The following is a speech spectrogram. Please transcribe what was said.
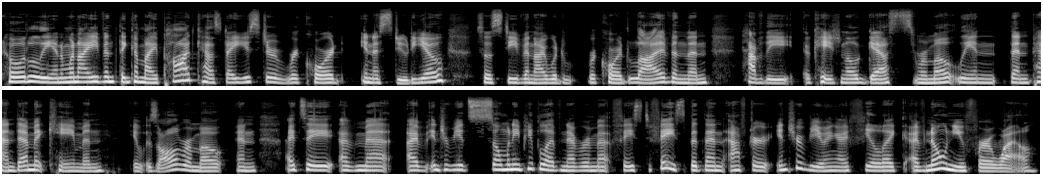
Totally. And when I even think of my podcast, I used to record in a studio. So Steve and I would record live and then have the occasional guests remotely. And then pandemic came and it was all remote. And I'd say I've met, I've interviewed so many people I've never met face to face. But then after interviewing, I feel like I've known you for a while.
